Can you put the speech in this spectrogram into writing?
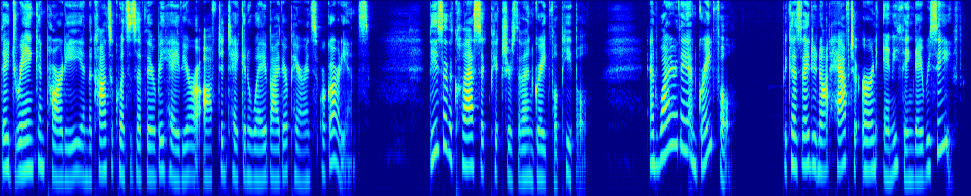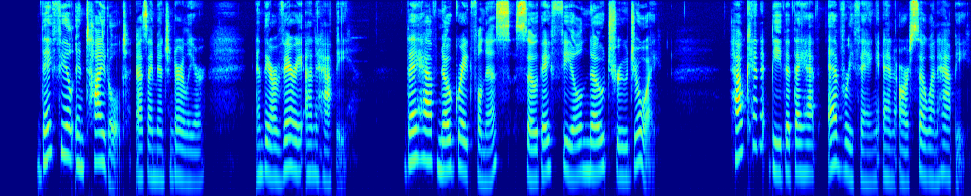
They drink and party, and the consequences of their behavior are often taken away by their parents or guardians. These are the classic pictures of ungrateful people. And why are they ungrateful? Because they do not have to earn anything they receive. They feel entitled, as I mentioned earlier, and they are very unhappy. They have no gratefulness, so they feel no true joy. How can it be that they have everything and are so unhappy?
